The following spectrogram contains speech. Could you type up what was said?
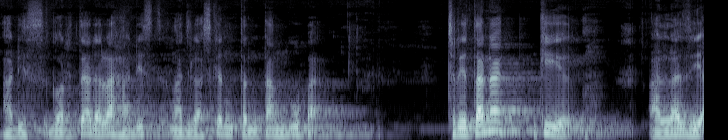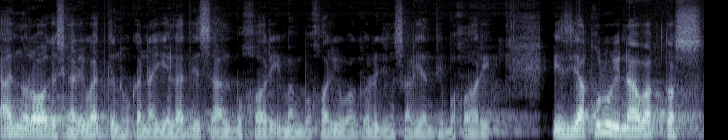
hadis gor teh adalah hadis ngajelaskan tentang guha. Ceritana kieu allazi anu rawagis ngariwatkeun hukana ieu hadis al bukhari imam bukhari wa guru jeung salian ti bukhari. Iz yaqulu dina waqtos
